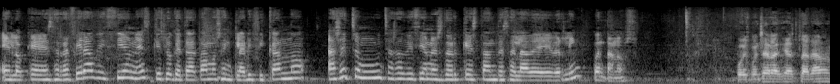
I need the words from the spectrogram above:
En lo que se refiere a audiciones, que es lo que tratamos en Clarificando, ¿has hecho muchas audiciones de orquesta antes de la de Berlín? Cuéntanos. Pues muchas gracias, Clara.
